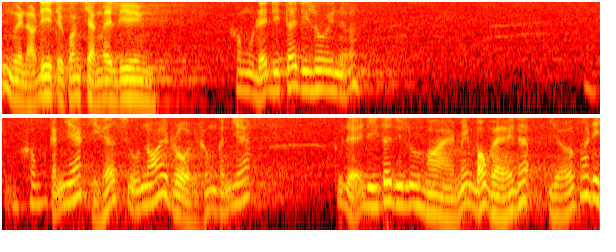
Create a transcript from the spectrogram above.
người nào đi thì quan trọng lại liền. Không để đi tới đi lui nữa. Không cảnh giác gì hết. Sư nói rồi không cảnh giác. Cứ để đi tới đi lui hoài, mấy bảo vệ đó, dở quá đi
